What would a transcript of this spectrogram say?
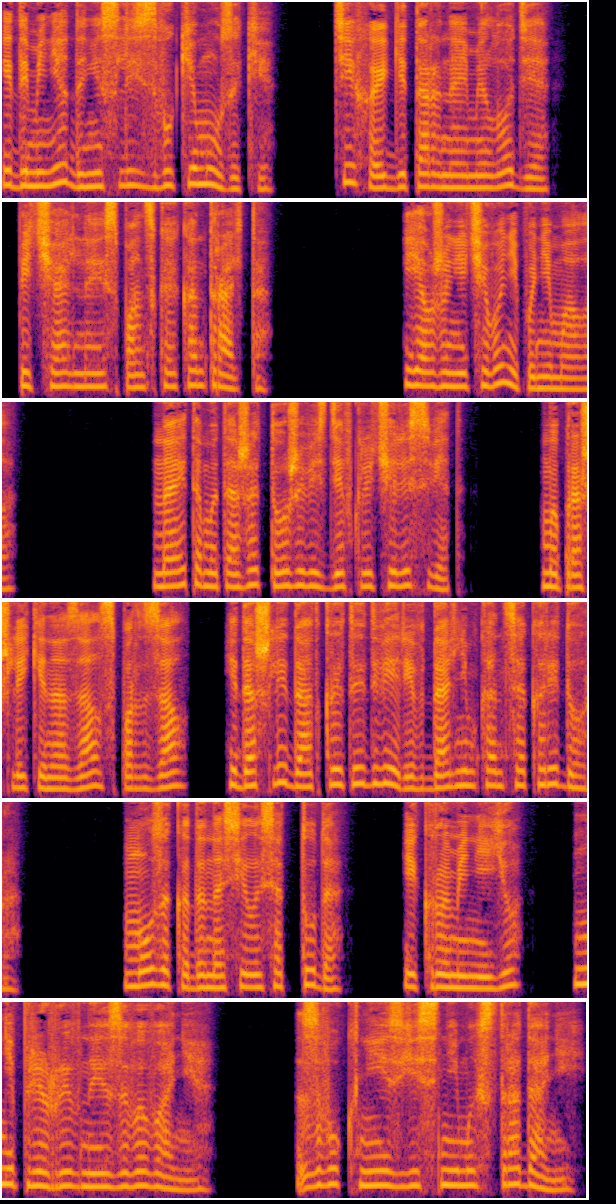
и до меня донеслись звуки музыки. Тихая гитарная мелодия, печальная испанская контральта. Я уже ничего не понимала. На этом этаже тоже везде включили свет. Мы прошли кинозал, спортзал и дошли до открытой двери в дальнем конце коридора. Музыка доносилась оттуда, и кроме нее непрерывные завывания. Звук неизъяснимых страданий.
